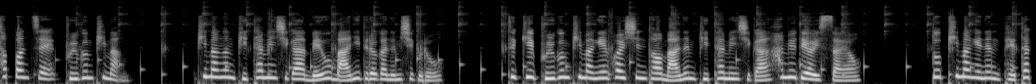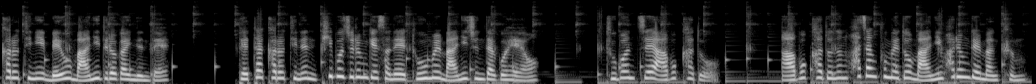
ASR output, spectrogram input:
첫 번째, 붉은 피망. 피망은 비타민C가 매우 많이 들어간 음식으로 특히 붉은 피망에 훨씬 더 많은 비타민C가 함유되어 있어요. 또 피망에는 베타카로틴이 매우 많이 들어가 있는데 베타카로틴은 피부주름 개선에 도움을 많이 준다고 해요. 두 번째, 아보카도. 아보카도는 화장품에도 많이 활용될 만큼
